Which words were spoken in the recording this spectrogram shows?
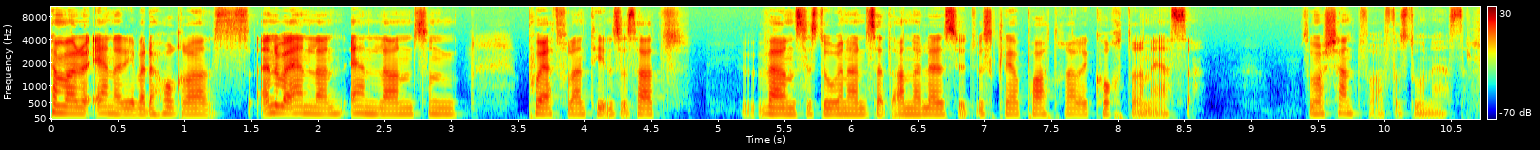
var det en av de? Var det? Det var en eller annen, en eller annen sånn poet fra den tiden som sa at verdenshistorien hadde sett annerledes ut hvis Kleopatra hadde kortere nese. Som var kjent for å ha for stor nese.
